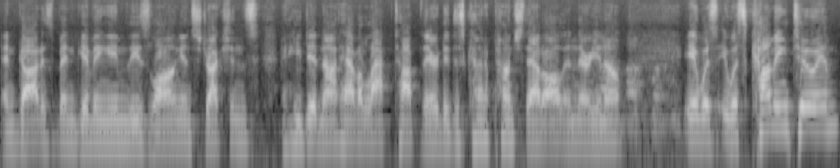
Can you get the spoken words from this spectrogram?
and God has been giving him these long instructions, and he did not have a laptop there to just kind of punch that all in there, you know. it, was, it was coming to him,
